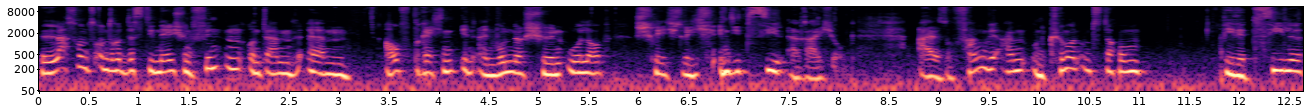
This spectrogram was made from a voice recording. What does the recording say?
lass uns unsere Destination finden und dann ähm, aufbrechen in einen wunderschönen Urlaub, Schrägstrich, in die Zielerreichung. Also fangen wir an und kümmern uns darum, wie wir Ziele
